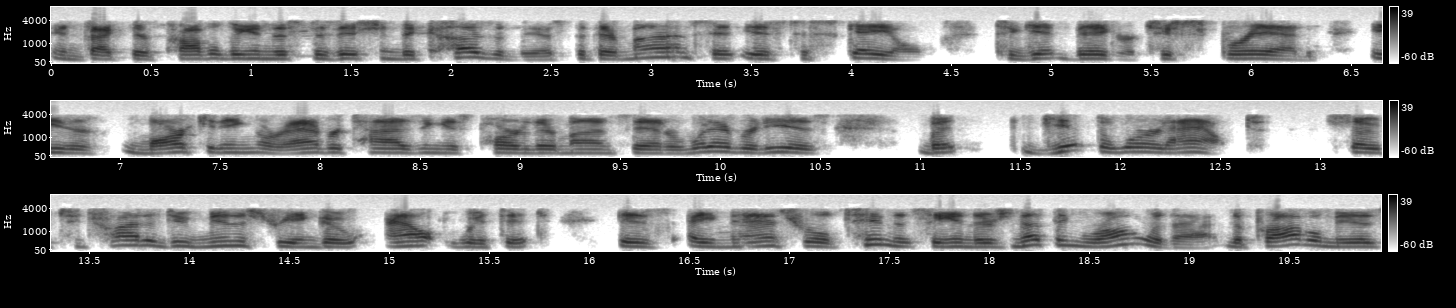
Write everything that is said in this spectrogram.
in fact, they're probably in this position because of this, but their mindset is to scale, to get bigger, to spread. Either marketing or advertising is part of their mindset or whatever it is, but get the word out. So to try to do ministry and go out with it is a natural tendency, and there's nothing wrong with that. The problem is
